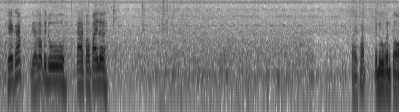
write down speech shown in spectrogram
โอเคครับ เดี๋ยวเราไปดูตาต่อไปเลย ไปครับ ไปดูกันต่อ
